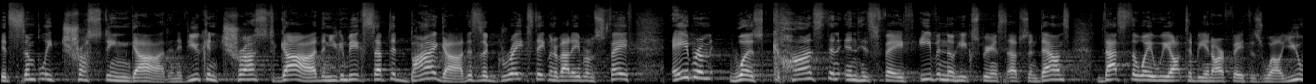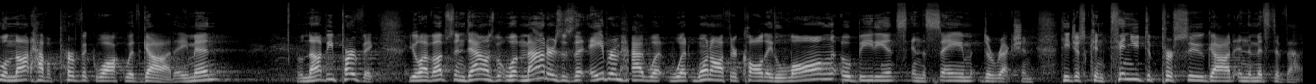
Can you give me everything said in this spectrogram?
It's simply trusting God. And if you can trust God, then you can be accepted by God. This is a great statement about Abram's faith. Abram was constant in his faith, even though he experienced ups and downs. That's the way we ought to be in our faith as well. You will not have a perfect walk with God. Amen? Will not be perfect. You'll have ups and downs, but what matters is that Abram had what, what one author called a long obedience in the same direction. He just continued to pursue God in the midst of that.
